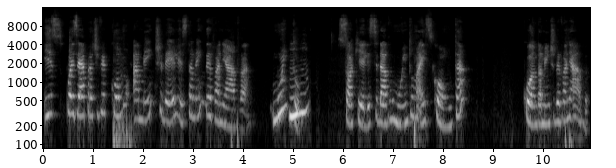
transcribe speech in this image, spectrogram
Isso, pois é, para te ver como a mente deles também devaneava muito. Uhum. Só que eles se davam muito mais conta quando a mente devaneava.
